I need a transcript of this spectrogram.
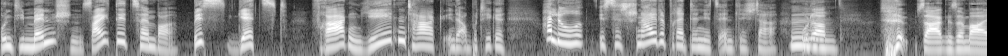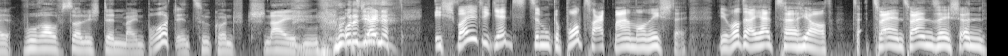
Und die Menschen seit Dezember bis jetzt fragen jeden Tag in der Apotheke, hallo, ist das Schneidebrett denn jetzt endlich da? Oder sagen Sie mal, worauf soll ich denn mein Brot in Zukunft schneiden? Oder die eine, Ich wollte jetzt zum Geburtstag meiner Nichte. Die wird ja jetzt äh, hier z- 22 und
